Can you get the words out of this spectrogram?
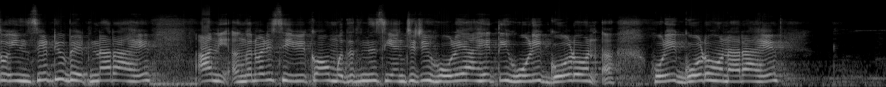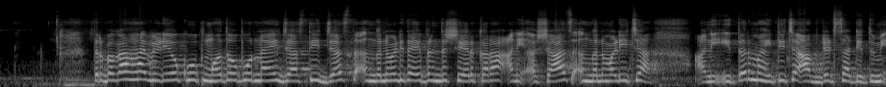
तो इन्सेंटिव्ह भेटणार आहे. आणि अंगणवाडी सेविका व मदतनीस यांची जी होळी आहे ती होळी गोड होण होळी गोड होणार आहे. तर बघा हा व्हिडिओ खूप महत्त्वपूर्ण आहे. जास्तीत जास्त अंगणवाडी ताईपर्यंत शेअर करा आणि अशाच अंगणवाडीच्या आणि इतर माहितीच्या अपडेटसाठी तुम्ही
